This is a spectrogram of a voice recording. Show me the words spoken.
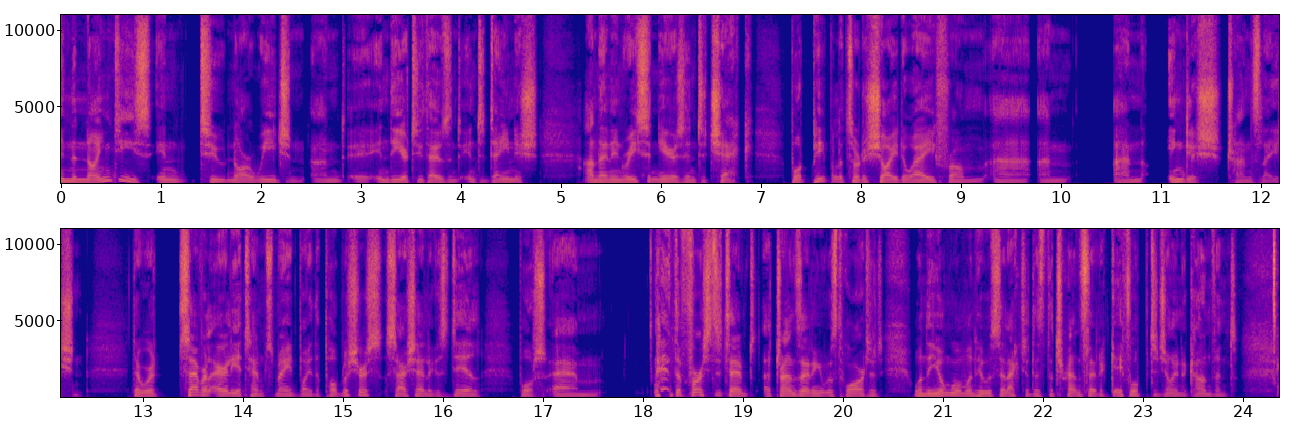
in the nineties into Norwegian, and uh, in the year two thousand into Danish, and then in recent years into Czech. But people had sort of shied away from uh, an an English translation. There were several early attempts made by the publishers, Sáirséal agus Dill, but um, the first attempt at translating it was thwarted when the young woman who was selected as the translator gave up to join a convent.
